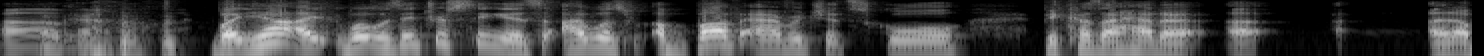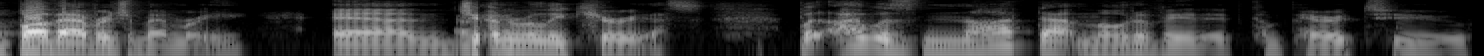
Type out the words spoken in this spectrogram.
Um, Okay. but yeah, I, what was interesting is I was above average at school because I had a, a an above average memory and Okay. generally curious. But I was not that motivated compared to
